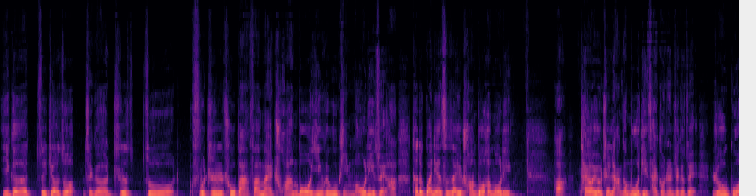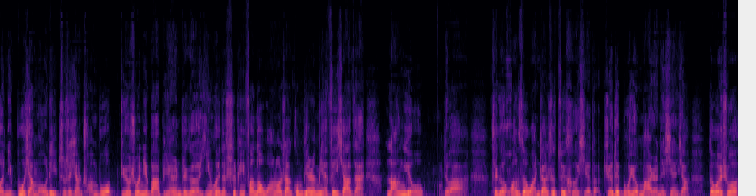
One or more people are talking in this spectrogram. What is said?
一个罪叫做这个制作、复制、出版、贩卖、传播淫秽物品牟利罪哈。它的关键词在于传播和牟利。啊，他要有这两个目的才构成这个罪。如果你不想牟利，只是想传播，比如说你把别人这个淫秽的视频放到网络上，供别人免费下载，狼友，对吧？这个黄色网站是最和谐的，绝对不会有骂人的现象，都会说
